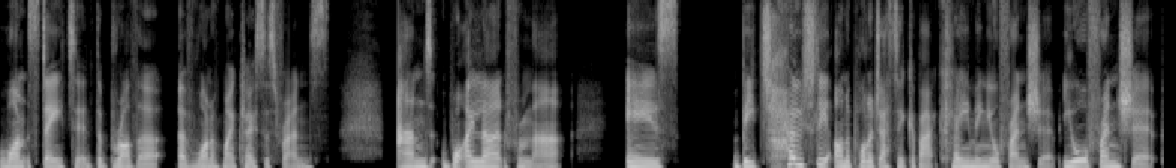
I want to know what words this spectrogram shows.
once dated the brother of one of my closest friends. And what I learned from that is be totally unapologetic about claiming your friendship. Your friendship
